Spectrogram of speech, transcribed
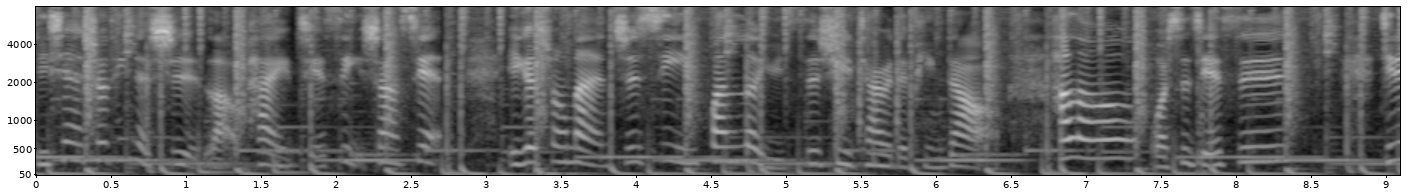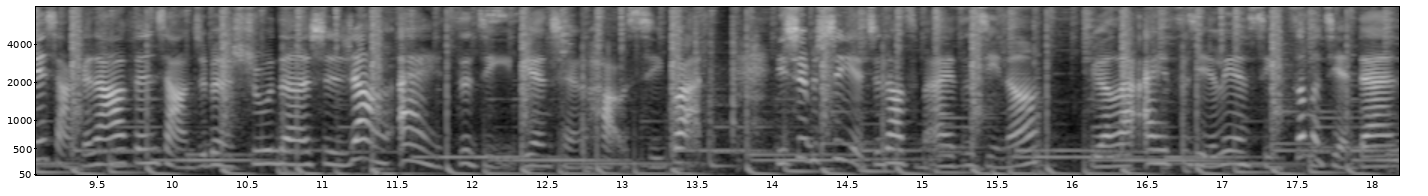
你现在收听的是老派杰斯上线，一个充满知性、欢乐与思绪跳跃的频道。Hello，我是杰斯。今天想跟大家分享这本书呢，是让爱自己变成好习惯。你是不是也知道怎么爱自己呢？原来爱自己的练习这么简单，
